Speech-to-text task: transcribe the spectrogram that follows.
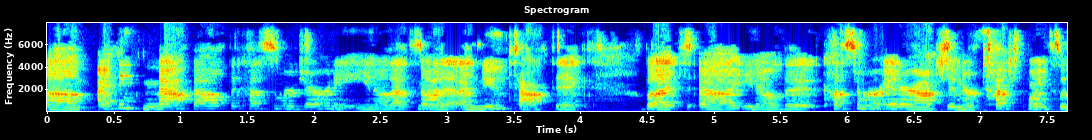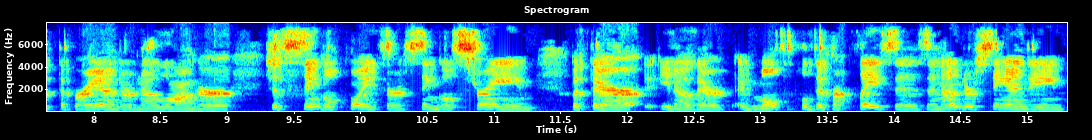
Um, I think map out the customer journey. You know, that's not a, a new tactic, but uh, you know, the customer interaction or touch points with the brand are no longer just single points or a single stream, but they're you know they're in multiple different places and understanding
